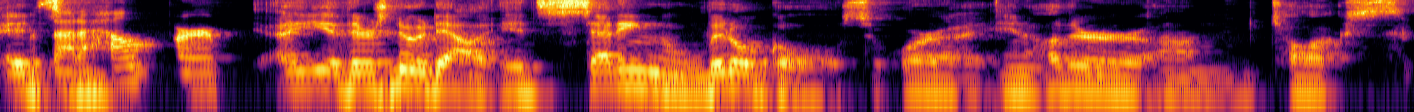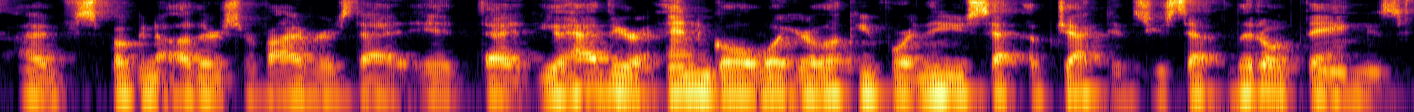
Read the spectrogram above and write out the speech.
It's, was that a help or? Uh, yeah, there's no doubt. It's setting little goals, or uh, in other um, talks, I've spoken to other survivors that it that you have your end goal, what you're looking for, and then you set objectives. You set little things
